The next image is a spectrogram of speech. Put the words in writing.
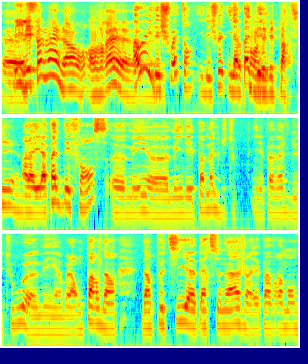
Euh, il est pas mal, hein, en vrai. Euh, ah ouais, il est chouette, hein, il est chouette. Il a pas de, début de partie. Voilà, il a pas de défense, mais, mais il est pas mal du tout. Il est pas mal du tout, mais voilà, on parle d'un petit personnage, hein, il n'y a pas vraiment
